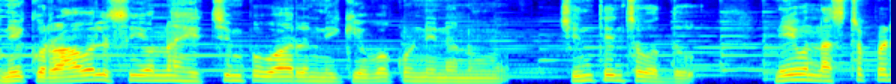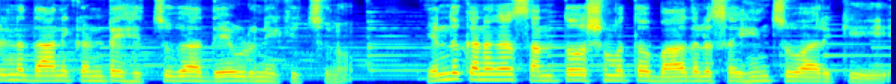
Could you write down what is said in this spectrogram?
నీకు రావలసి ఉన్న హెచ్చింపు వారు నీకు ఇవ్వకుండినను చింతించవద్దు. నీవు నష్టపడిన దానికంటే హెచ్చుగా దేవుడు నీకు ఇచ్చును ఎందుకనగా సంతోషముతో బాధలు సహించు వారికి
